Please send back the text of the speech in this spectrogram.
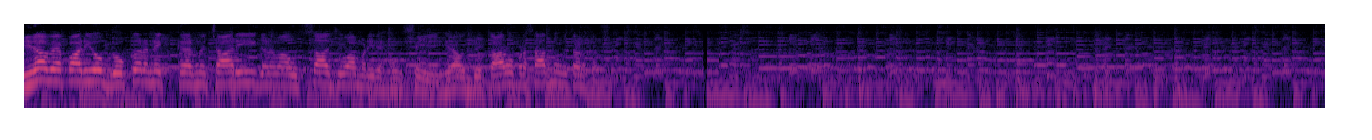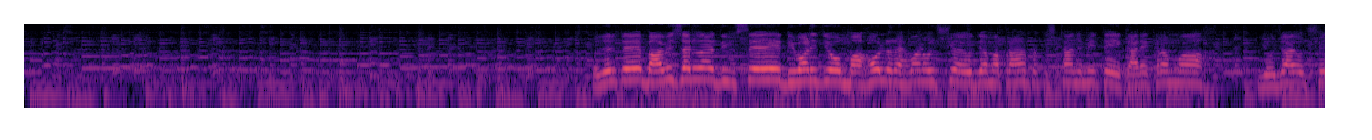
હીરા વેપારીઓ, બ્રોકર અને કર્મચારી ગણમાં ઉત્સાહ જોવા મળી રહ્યો છે. હીરા ઉદ્યોગકારો પ્રસાદનું વિતરણ કરશે. તો રીતે બાવીસ જાન્યુઆરી દિવસે દિવાળી જેવો માહોલ રહેવાનો છે, અયોધ્યામાં પ્રાણ પ્રતિષ્ઠા નિમિત્તે કાર્યક્રમ યોજાયો છે.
